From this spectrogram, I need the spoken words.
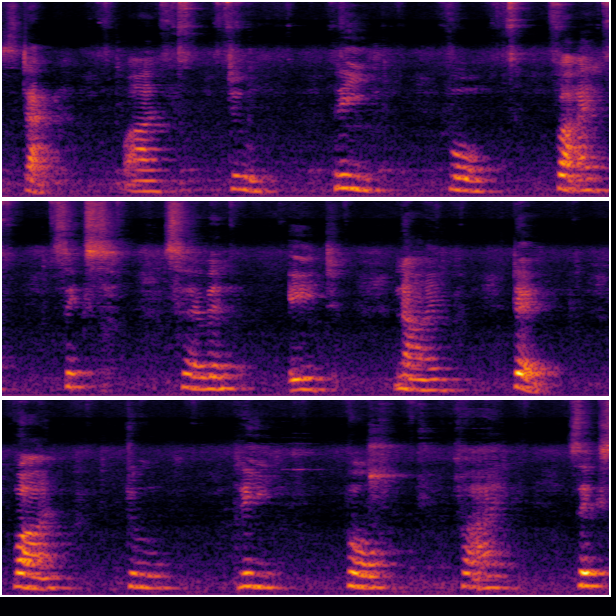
Start one two three four five six seven eight nine ten one two three four five six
